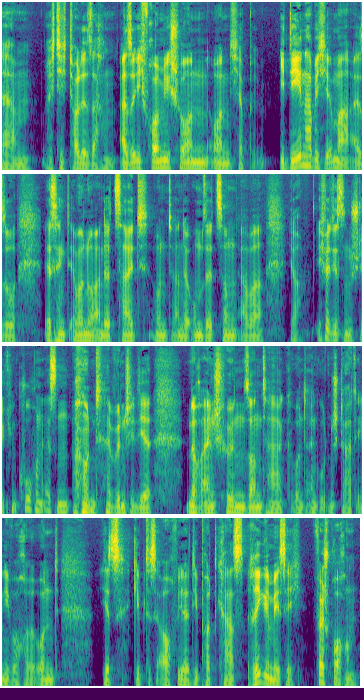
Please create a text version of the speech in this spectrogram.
ähm, richtig tolle Sachen. Also ich freue mich schon und ich habe Ideen habe ich immer. Also es hängt immer nur an der Zeit und an der Umsetzung. Aber ja, ich werde jetzt ein Stückchen Kuchen essen und wünsche dir noch einen schönen Sonntag und einen guten Start in die Woche. Und jetzt gibt es auch wieder die Podcasts regelmäßig. Versprochen.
